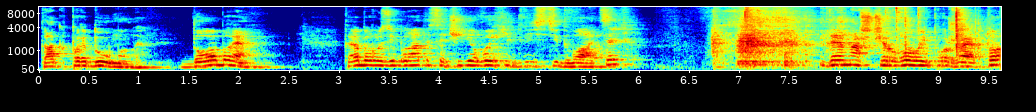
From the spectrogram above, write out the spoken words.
Так придумали. Добре. Треба розібратися, чи є вихід 220. Йде наш черговий прожектор.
